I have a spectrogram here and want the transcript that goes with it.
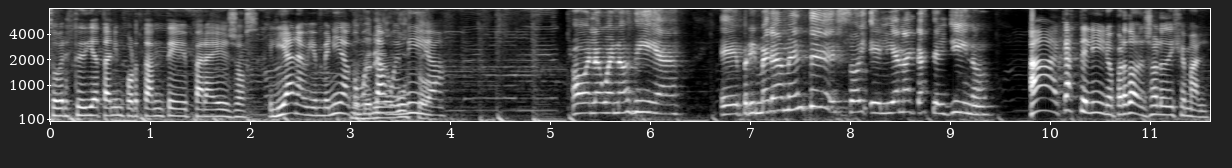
sobre este día tan importante para ellos. Eliana, bienvenida, ¿cómo estás? Buen día. Hola, buenos días. Eh, primeramente, soy Eliana Castellino. Ah, Castellino, perdón, yo lo dije mal.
